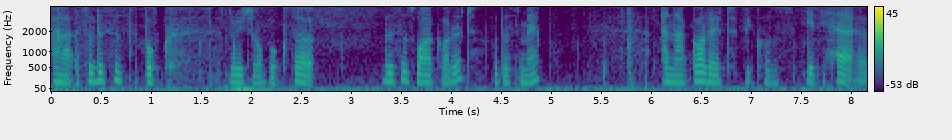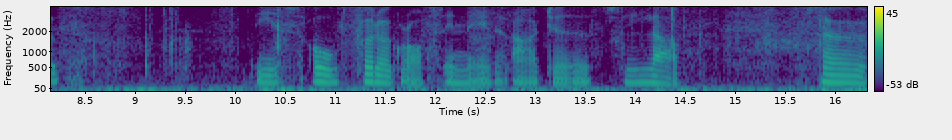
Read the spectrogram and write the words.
Uh, so this is the book, the original book. So this is why I got it for this map, and I got it because it has these old photographs in there that I just love. So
